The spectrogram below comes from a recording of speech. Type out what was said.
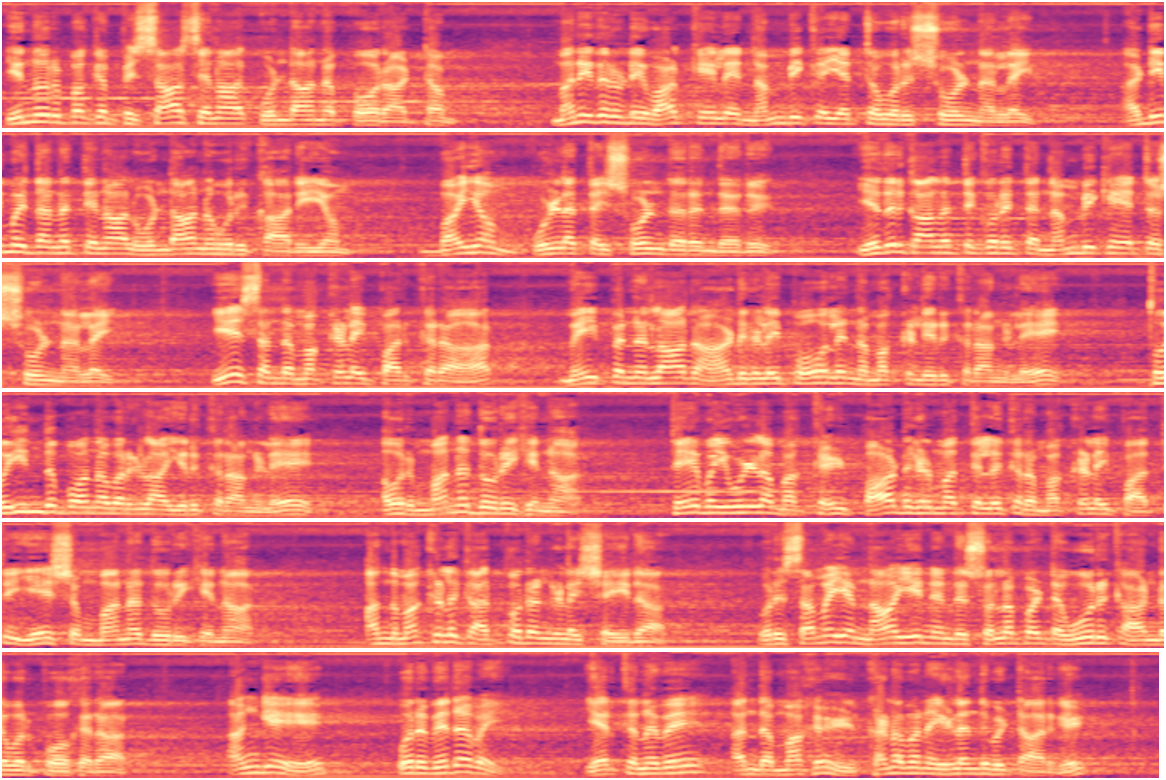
இன்னொரு பக்கம் பிசாசினால் உண்டான போராட்டம். மனிதருடைய வாழ்க்கையிலே நம்பிக்கையற்ற ஒரு சூழ்நிலை. அடிமைதனத்தினால் உண்டான ஒரு காரியம். பயம் உள்ளத்தை சூழ்ந்திருந்தது. எதிர்காலத்தை குறித்த நம்பிக்கையற்ற சூழ்நிலை. ஏஸ் அந்த மக்களை பார்க்கிறார் மெய்ப்பெண்ணில்லாத ஆடுகளைப் போல இந்த மக்கள் இருக்கிறாங்களே. தொய்ந்து போனவர்களாக இருக்கிறாங்களே. அவர் மனதுருகினார். தேவையுள்ள மக்கள் பாடுகள் மத்தியில் இருக்கிற மக்களை பார்த்து இயேசு மனதுருகினார். அந்த மக்களுக்கு அற்புதங்களை செய்தார். ஒரு சமயம் நாயின் என்று சொல்லப்பட்ட ஊருக்கு ஆண்டவர் போகிறார். அங்கே ஒரு விதவை ஏற்கனவே அந்த மகள் கணவனை இழந்து விட்டார்கள்.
